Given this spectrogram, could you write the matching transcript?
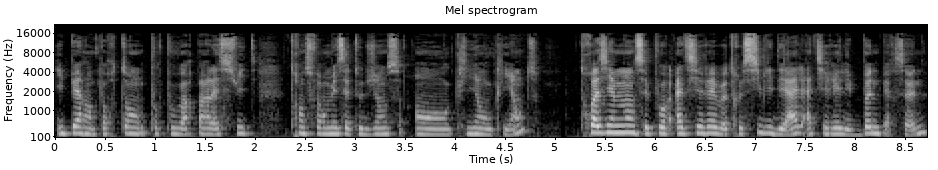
hyper important pour pouvoir par la suite transformer cette audience en client ou cliente. Troisièmement, c'est pour attirer votre cible idéale, attirer les bonnes personnes.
